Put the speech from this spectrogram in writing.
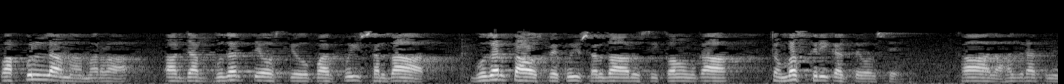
وہ مرا، اور جب گزرتے اس کے اوپر کوئی سردار، گزرتا اس پہ کوئی سردار اسی قوم کا، تو مسکری کرتے ہو اسے۔ کال حضرت نے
